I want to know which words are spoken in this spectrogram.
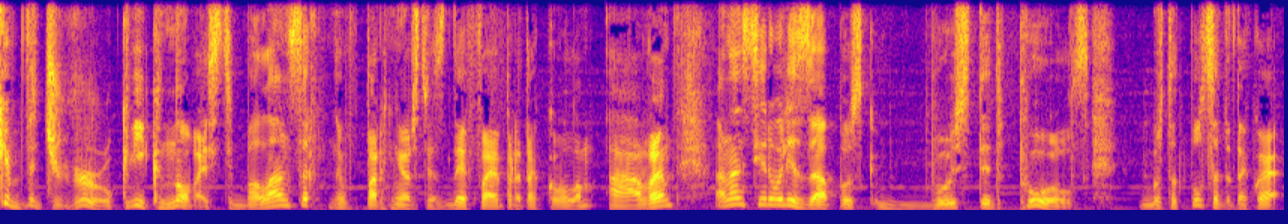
Quick новость. Балансер в партнерстве с DeFi протоколом Aave анонсировали запуск Boosted Pools. Boosted Pools — это такое,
